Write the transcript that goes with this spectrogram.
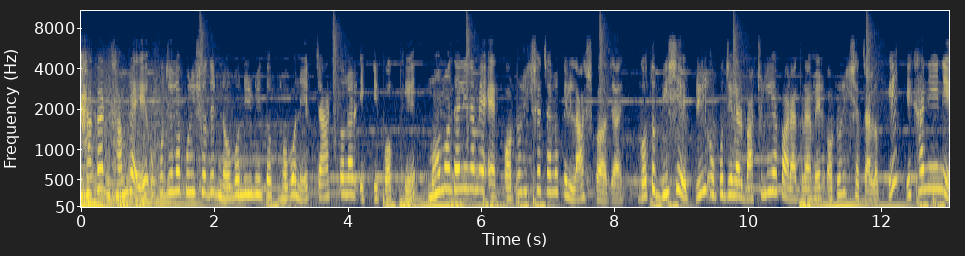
ঢাকার ধামরায়ে উপজেলা পরিষদের নবনির্মিত ভবনের চারতলার একটি কক্ষে মোহাম্মদ আলী নামে এক অটোরিকশা চালকের লাশ পাওয়া যায়। গত বিশে এপ্রিল উপজেলার বাটুলিয়াপাড়া গ্রামের অটোরিকশা চালককে এখানে এনে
